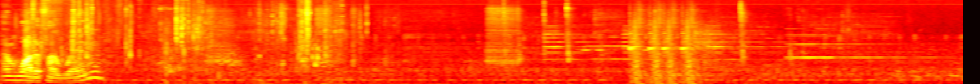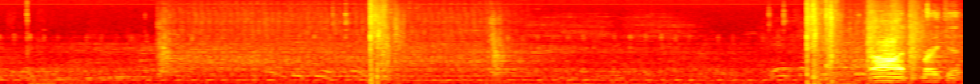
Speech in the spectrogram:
And what if I win? Oh, I had to break it.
